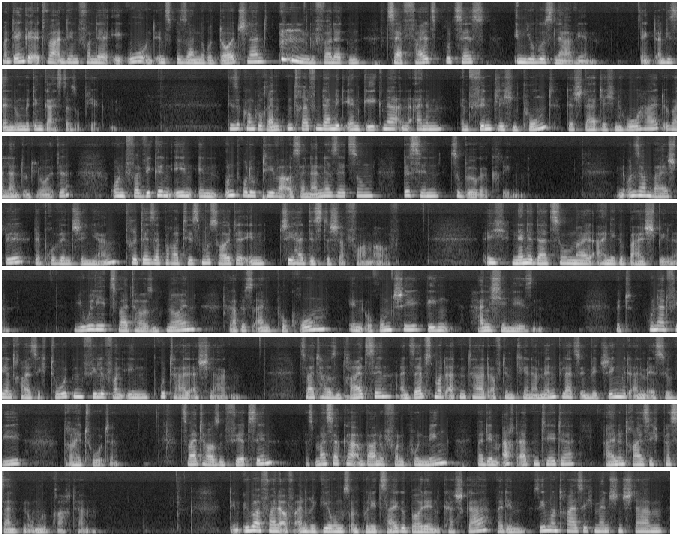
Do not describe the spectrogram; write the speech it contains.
Man denke etwa an den von der EU und insbesondere Deutschland geförderten Zerfallsprozess in Jugoslawien. Denkt an die Sendung mit den Geistersubjekten. Diese Konkurrenten treffen damit ihren Gegner an einem empfindlichen Punkt der staatlichen Hoheit über Land und Leute und verwickeln ihn in unproduktive Auseinandersetzungen bis hin zu Bürgerkriegen. In unserem Beispiel der Provinz Xinjiang tritt der Separatismus heute in dschihadistischer Form auf. Ich nenne dazu mal einige Beispiele. Juli 2009 gab es ein Pogrom in Urumqi gegen Han-Chinesen mit 134 Toten, viele von ihnen brutal erschlagen. 2013 ein Selbstmordattentat auf dem Tiananmenplatz in Beijing mit einem SUV, drei Tote. 2014 das Massaker am Bahnhof von Kunming, bei dem acht Attentäter 31 Passanten umgebracht haben. Den Überfall auf ein Regierungs- und Polizeigebäude in Kashgar, bei dem 37 Menschen starben,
